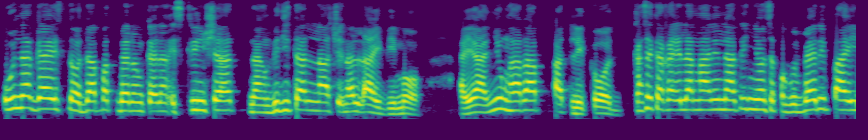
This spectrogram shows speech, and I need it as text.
Una guys, no, dapat meron ka ng screenshot ng Digital National ID mo. Ayan, yung harap at likod. Kasi kakailanganin natin yon sa pag-verify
